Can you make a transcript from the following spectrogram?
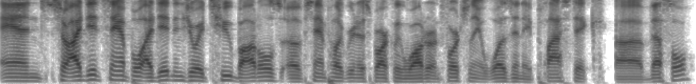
And so I did sample. I did enjoy two bottles of San Pellegrino sparkling water. Unfortunately, it was in a plastic uh, vessel,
